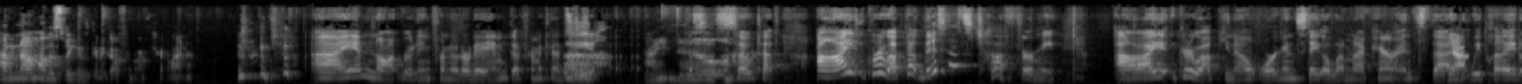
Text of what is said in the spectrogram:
I don't know how this weekend's going to go for North Carolina. I am not rooting for Notre Dame. Good for Mackenzie. I This know. is so tough. I grew up though. This is tough for me. I grew up, you know, Oregon State alumni parents that Yeah. we played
